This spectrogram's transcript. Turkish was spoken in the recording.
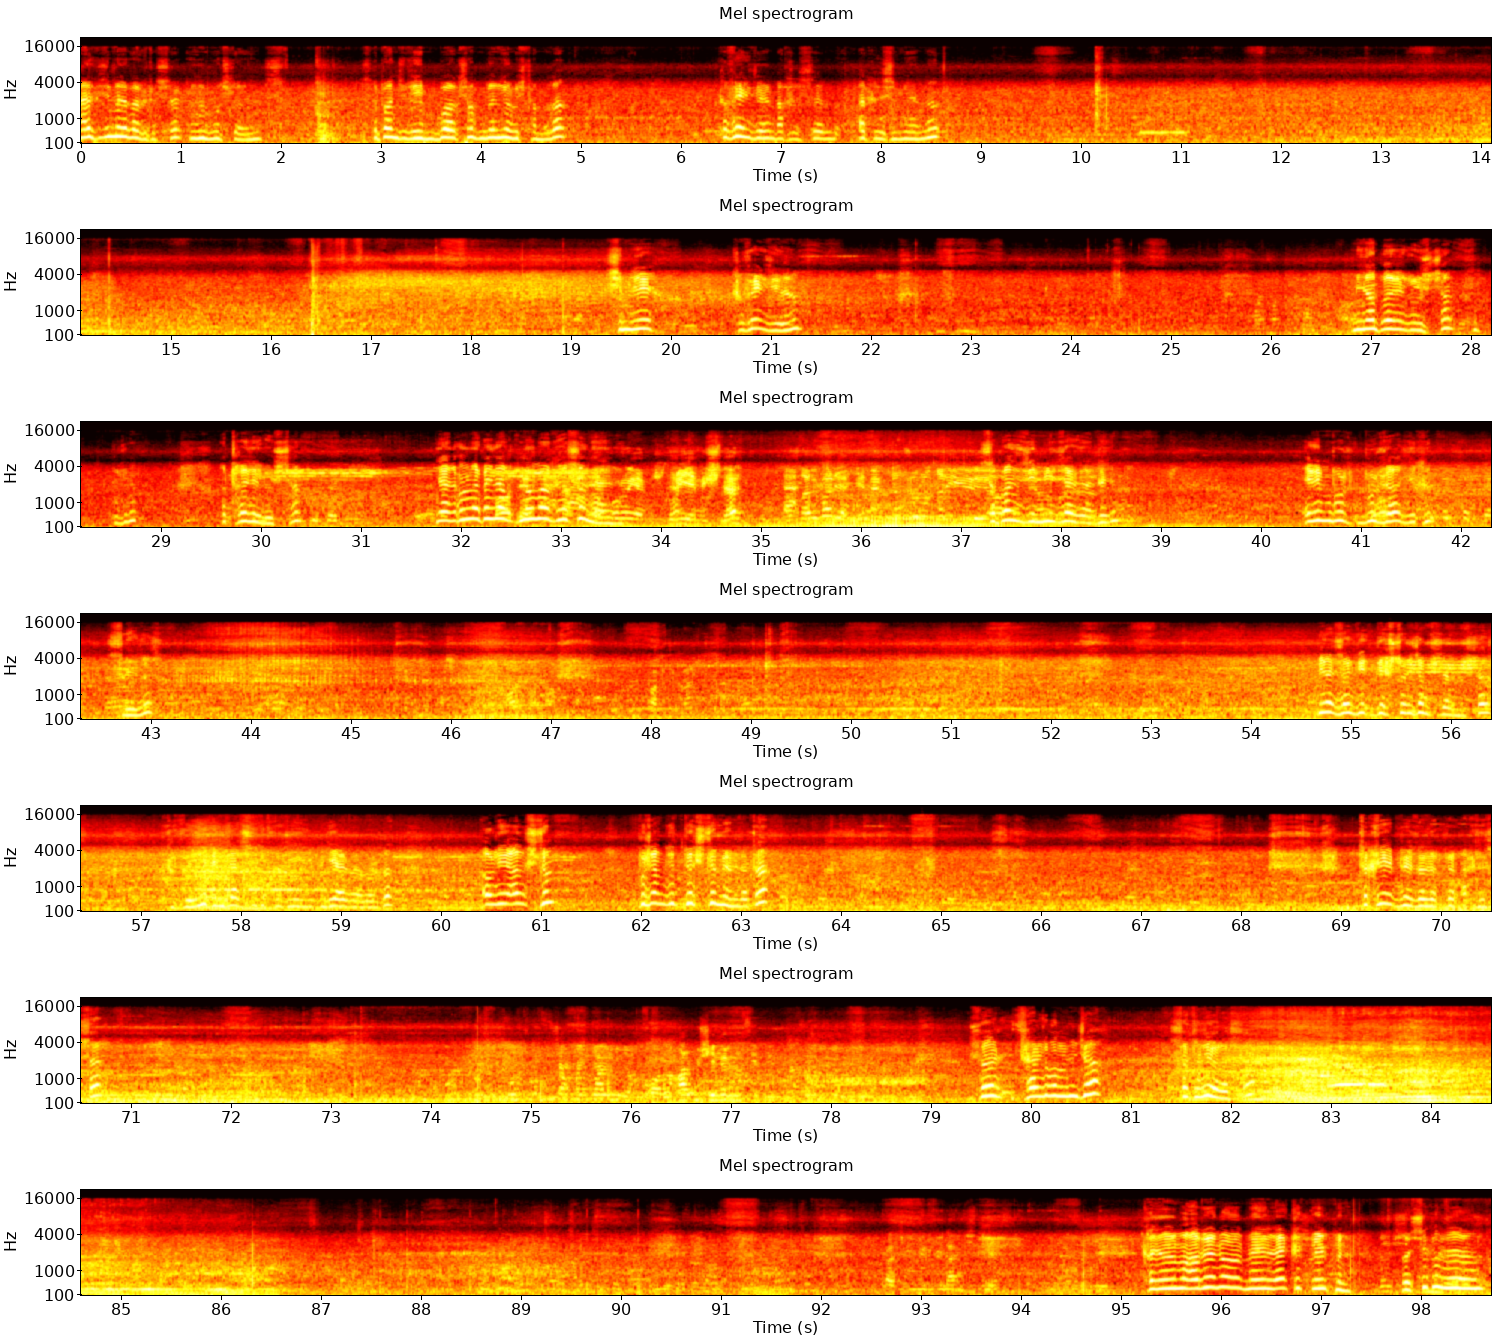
Herkese merhaba arkadaşlar. Kanalıma hoş geldiniz. Sapancı'dayım. Bu akşam geliyorum İstanbul'a. Kafeye gidiyorum arkadaşlarım, arkadaşımın yanına. Şimdi kafeye gidiyorum. Mina ablayla görüşeceğim. Bugün. Hatay'la görüşeceğim. Yani onunla ben normal görüşüyorum yani. Kuru yemişler. Kuru yemişler. Onları var ya yemekten sonra onları yiyor ya. Sabancı'ya yiyecekler dedim. Evim bur burada yakın sayılır. Birazdan göstereceğim size arkadaşlar. Kafeyi, Engelsiz diye bir yer var orada. Oraya alıştım. Buradan gitmek istemiyorum zaten. Takı yapıyoruz arkadaşlar. Harbi şenirdi Sonra sergi olunca satılıyor orası. Kanalıma abone olmayı, like etmeyi unutmayın. Hoşçakalın.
